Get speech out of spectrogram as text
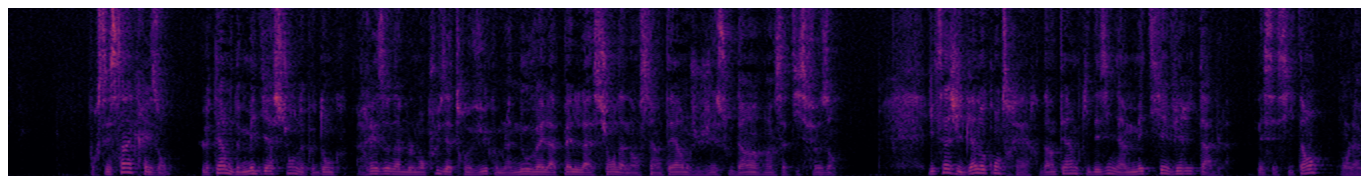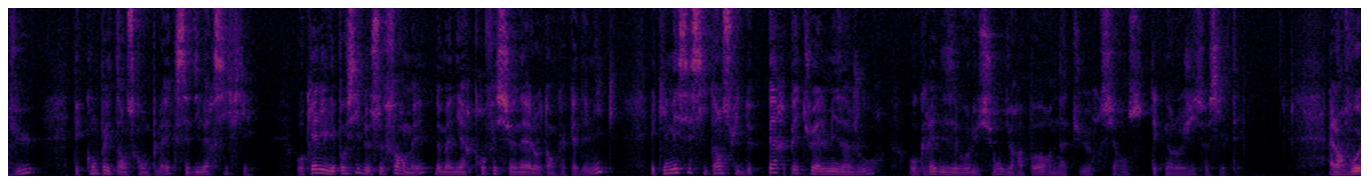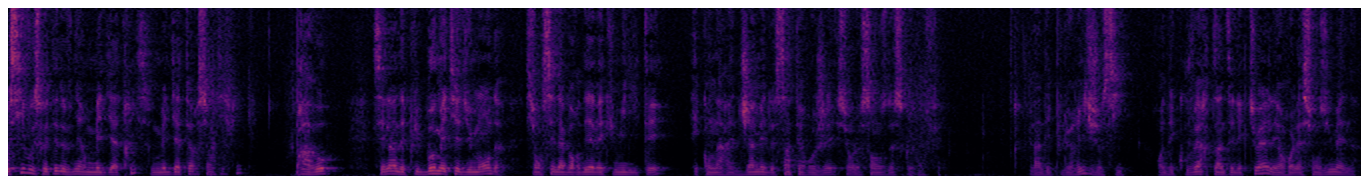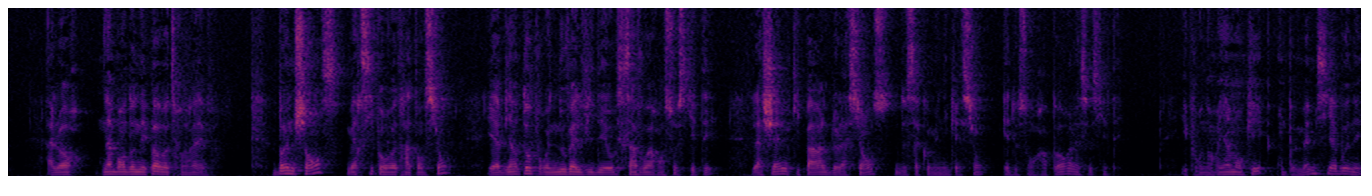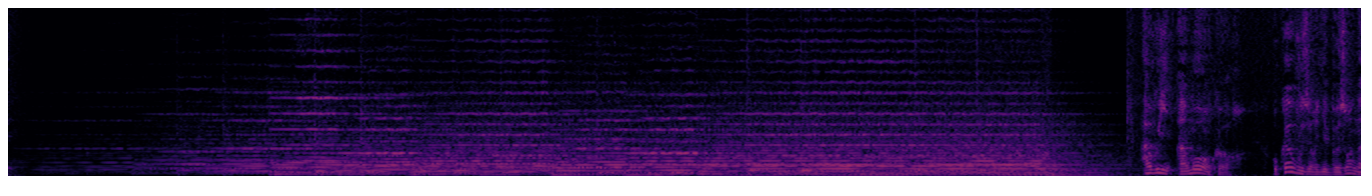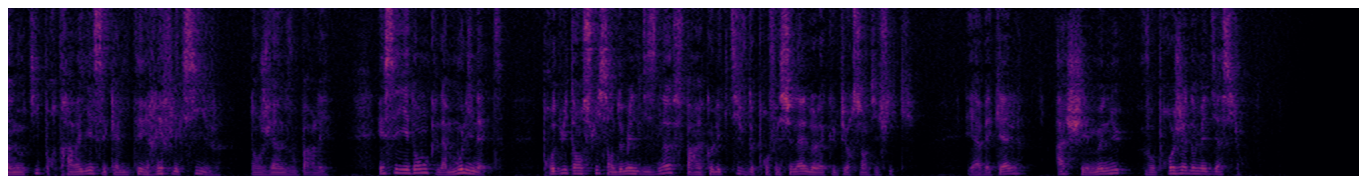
Pour ces cinq raisons, le terme de médiation ne peut donc raisonnablement plus être vu comme la nouvelle appellation d'un ancien terme jugé soudain insatisfaisant. Il s'agit bien au contraire d'un terme qui désigne un métier véritable, nécessitant, on l'a vu, des compétences complexes et diversifiées, auxquelles il est possible de se former de manière professionnelle autant qu'académique, et qui nécessite ensuite de perpétuelles mises à jour au gré des évolutions du rapport nature, science, technologie, société. Alors vous aussi, vous souhaitez devenir médiatrice ou médiateur scientifique? Bravo C'est l'un des plus beaux métiers du monde si on sait l'aborder avec humilité et qu'on n'arrête jamais de s'interroger sur le sens de ce que l'on fait. L'un des plus riches aussi, en découvertes intellectuelles et en relations humaines. Alors, n'abandonnez pas votre rêve. Bonne chance, merci pour votre attention, et à bientôt pour une nouvelle vidéo Savoir en société, la chaîne qui parle de la science, de sa communication et de son rapport à la société. Et pour n'en rien manquer, on peut même s'y abonner. Ah oui, un mot encore. Au cas où vous auriez besoin d'un outil pour travailler ces qualités réflexives dont je viens de vous parler, essayez donc la Moulinette, produite en Suisse en 2019 par un collectif de professionnels de la culture scientifique. Et avec elle, hachez menu vos projets de médiation.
